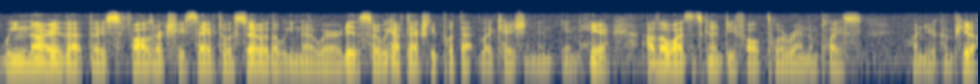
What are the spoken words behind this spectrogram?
we know that those files are actually saved to a server that we know where it is. So we have to actually put that location in, in here. Otherwise it's going to default to a random place on your computer.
